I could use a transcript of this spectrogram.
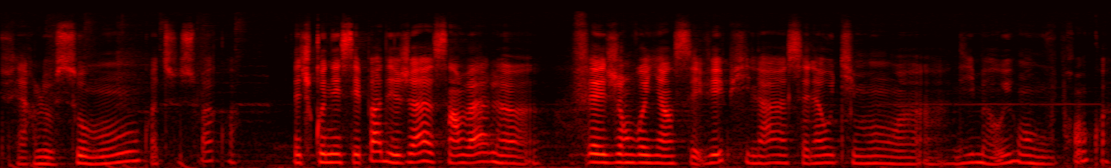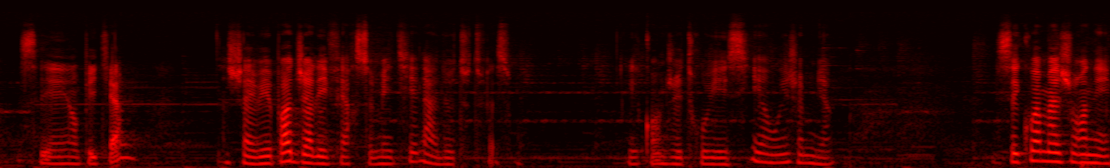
faire le saumon, quoi que ce soit, quoi. Mais je connaissais pas déjà Saint-Val. j'ai envoyé un CV, puis là, c'est là où ils m'ont dit, bah oui, on vous prend, quoi. C'est impeccable. Je savais pas que j'allais faire ce métier-là, de toute façon. Et quand j'ai trouvé ici, ah oui, j'aime bien. C'est quoi ma journée?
